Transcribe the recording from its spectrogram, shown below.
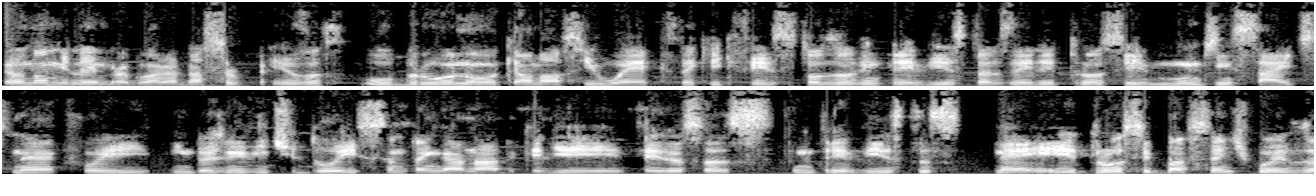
Eu não me lembro agora das surpresas. O Bruno, que é o nosso UX aqui, que fez todas as entrevistas, ele trouxe muitos insights, né? Foi em 2022, se não estou enganado, que ele fez essas entrevistas. Né? Ele trouxe bastante coisa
